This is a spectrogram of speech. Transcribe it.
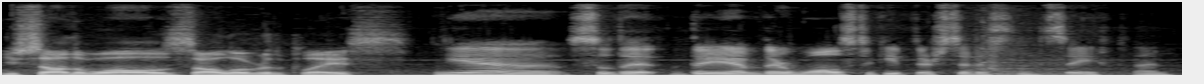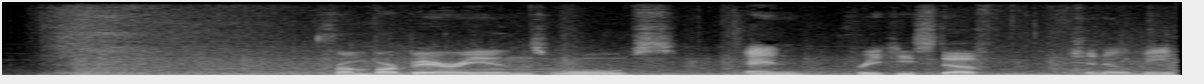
You saw the walls all over the place. Yeah, so that they have their walls to keep their citizens safe then, From barbarians, wolves, and freaky stuff. shinobi.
